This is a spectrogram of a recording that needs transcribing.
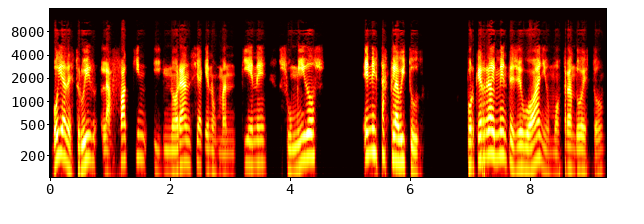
voy a destruir la fucking ignorancia que nos mantiene sumidos en esta esclavitud. Porque realmente llevo años mostrando esto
